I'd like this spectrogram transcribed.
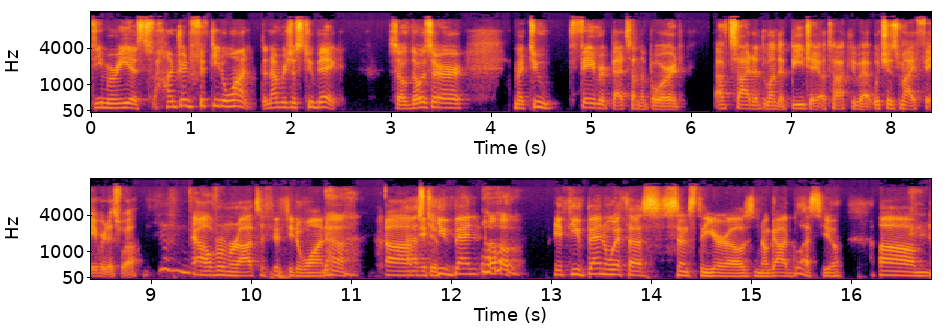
Di Maria is 150 to 1. The number's just too big. So those are my two favorite bets on the board outside of the one that BJ will talk about, which is my favorite as well. Alvaro Morata 50 to 1. No. Um, if to. you've been Oh, if you've been with us since the Euros, you know, God bless you. Um,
